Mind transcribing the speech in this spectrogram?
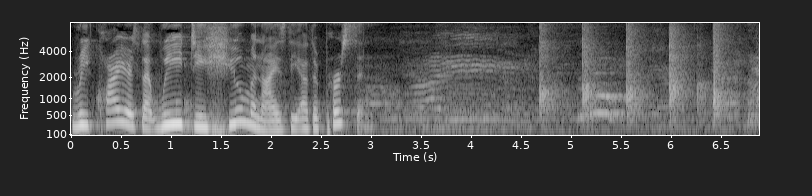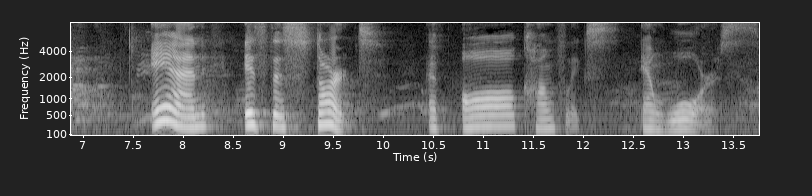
requires that we dehumanize the other person. And it's the start of all conflicts and wars.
